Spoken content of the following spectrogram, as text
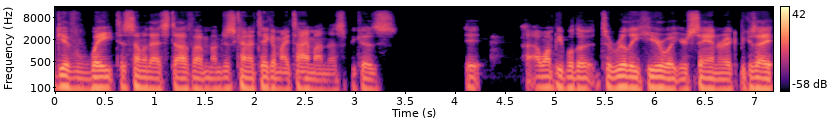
give weight to some of that stuff, I'm I'm just kind of taking my time on this because it I want people to to really hear what you're saying, Rick, because I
